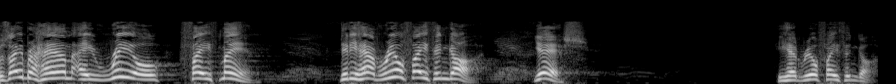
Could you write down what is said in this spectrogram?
Was Abraham a real faith man? Yes. Did he have real faith in God? Yes. He had real faith in God.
